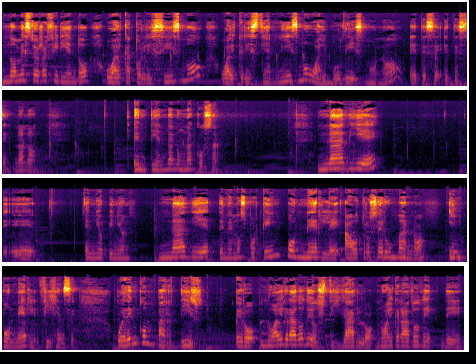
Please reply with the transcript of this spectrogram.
no me estoy refiriendo o al catolicismo o al cristianismo o al budismo, ¿no? Etc, etc. No, no. Entiendan una cosa. Nadie, eh, en mi opinión, nadie tenemos por qué imponerle a otro ser humano imponerle, fíjense. Pueden compartir, pero no al grado de hostigarlo, no al grado de, de,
